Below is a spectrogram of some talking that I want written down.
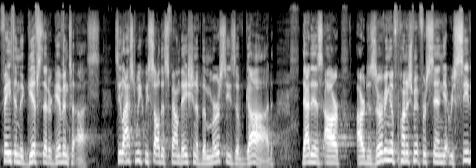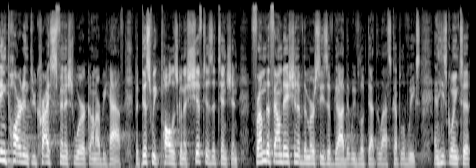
faith in the gifts that are given to us. See, last week we saw this foundation of the mercies of God. That is our, our deserving of punishment for sin, yet receiving pardon through Christ's finished work on our behalf. But this week, Paul is going to shift his attention from the foundation of the mercies of God that we've looked at the last couple of weeks, and he's going to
